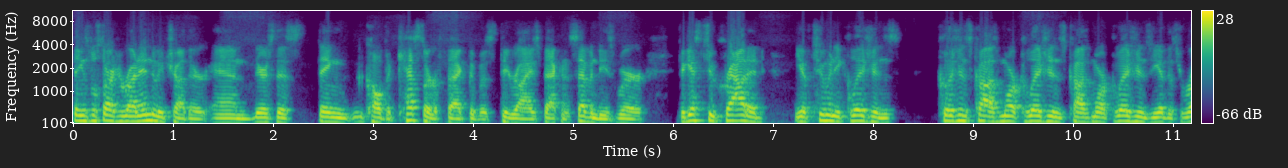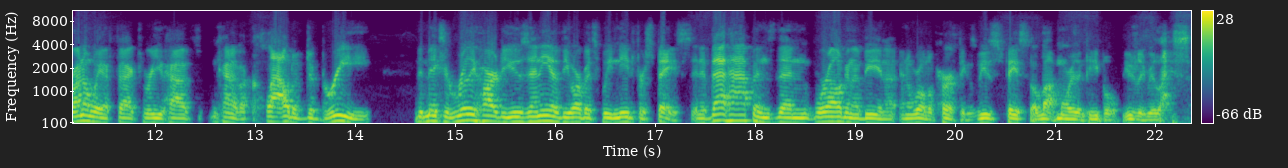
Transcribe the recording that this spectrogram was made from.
things will start to run into each other. And there's this thing called the Kessler effect that was theorized back in the 70s, where if it gets too crowded, you have too many collisions. collisions cause more collisions, cause more collisions. You have this runaway effect where you have kind of a cloud of debris that makes it really hard to use any of the orbits we need for space. And if that happens, then we're all going to be in a, in a world of hurt because we use space a lot more than people usually realize.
